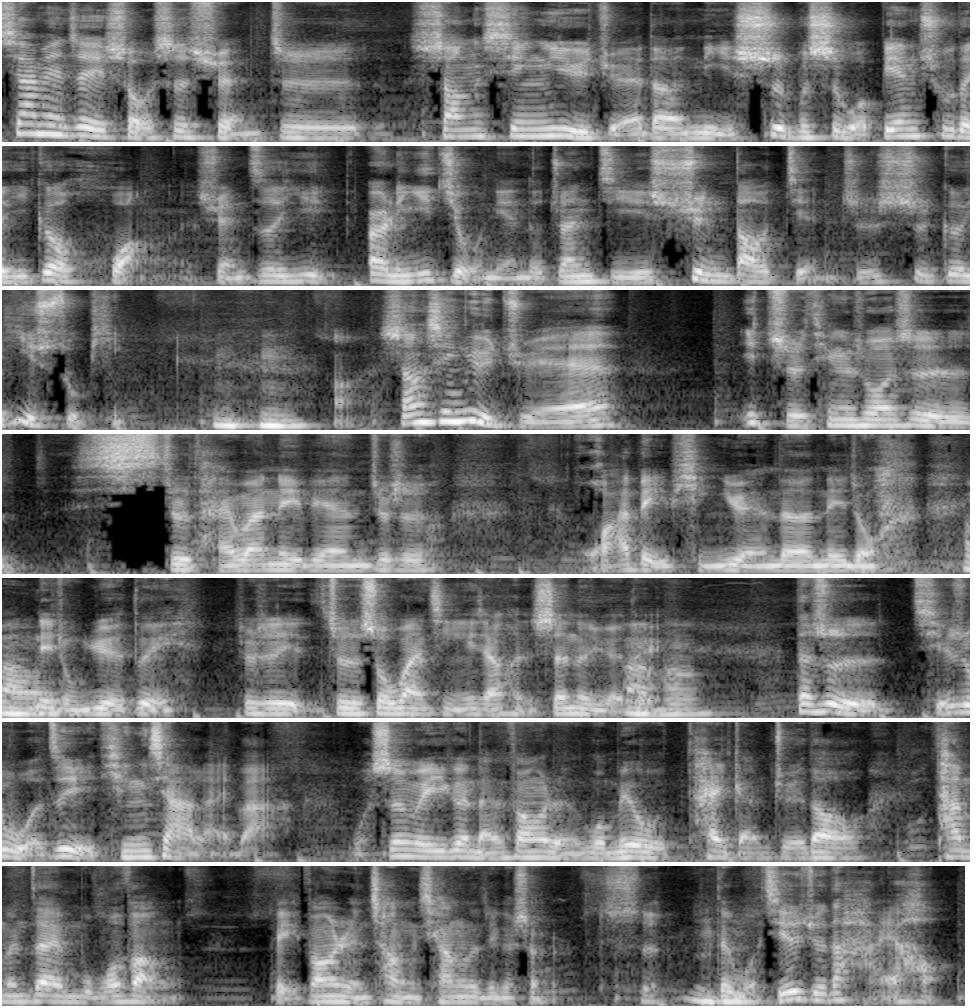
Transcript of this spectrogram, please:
下面这一首是选自伤心欲绝的《你是不是我编出的一个谎》，选自一二零一九年的专辑《殉道简直是个艺术品嗯哼，》啊。伤心欲绝一直听说是就是台湾那边就是华北平原的那种、啊 那种乐队，就是就是受万青影响很深的乐队。嗯但是其实我自己听下来吧，我身为一个南方人，我没有太感觉到他们在模仿北方人唱腔的这个事儿。是，嗯对我其实觉得还好，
